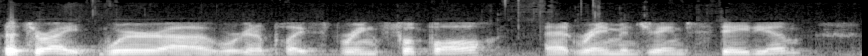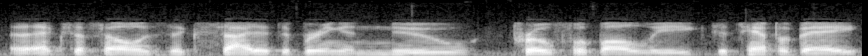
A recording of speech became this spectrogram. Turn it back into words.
That's right. We're uh, we're going to play spring football at Raymond James Stadium. Uh, XFL is excited to bring a new pro football league to Tampa Bay,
